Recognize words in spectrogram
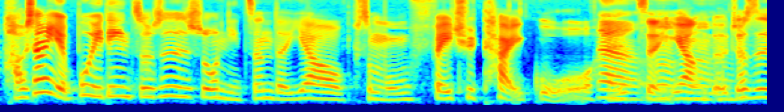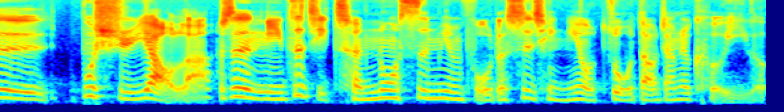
好像也不一定，就是说你真的要什么飞去泰国还是怎样的，嗯嗯嗯。就是不需要啦，就是你自己承诺四面佛的事情，你有做到，这样就可以了。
